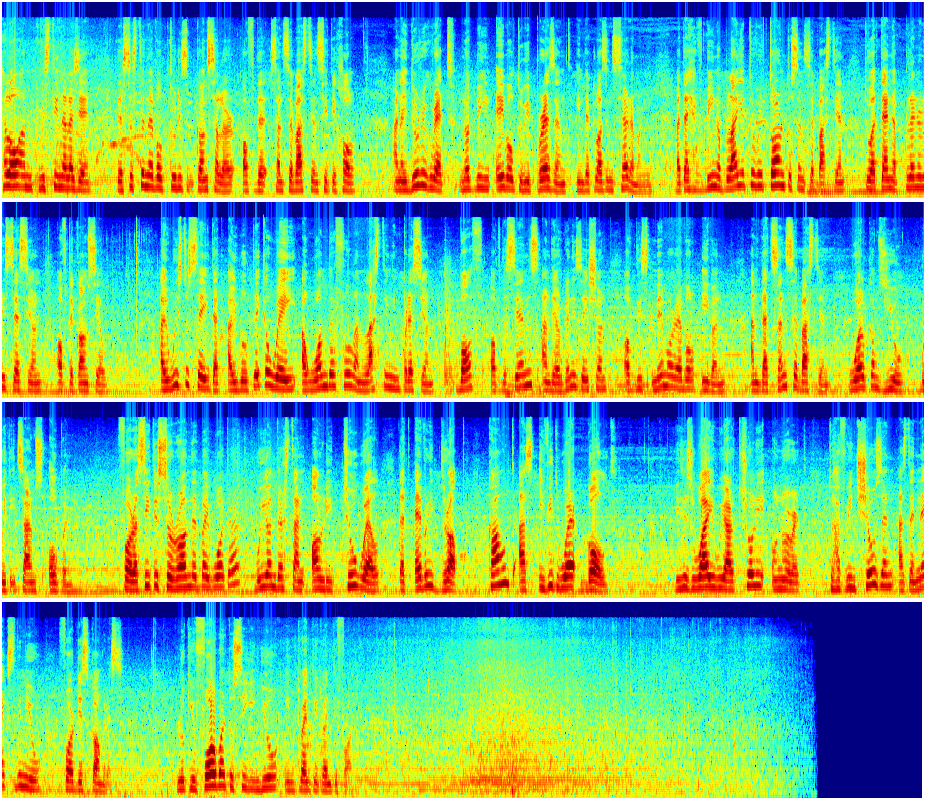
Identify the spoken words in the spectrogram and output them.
Hello, I'm Cristina Lasa, the Sustainable Tourism Counselor of the San Sebastian City Hall, and I do regret not being able to be present in the closing ceremony, but I have been obliged to return to San Sebastian to attend a plenary session of the Council. I wish to say that I will take away a wonderful and lasting impression both of the sense and the organization of this memorable event, and that San Sebastian welcomes you with its arms open. For a city surrounded by water, we understand only too well that every drop counts as if it were gold. This is why we are truly honored to have been chosen as the next venue for this Congress. Looking forward to seeing you in 2024.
